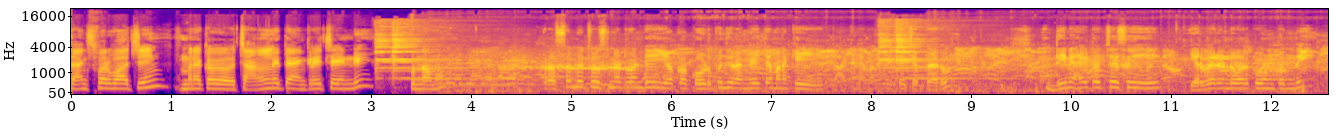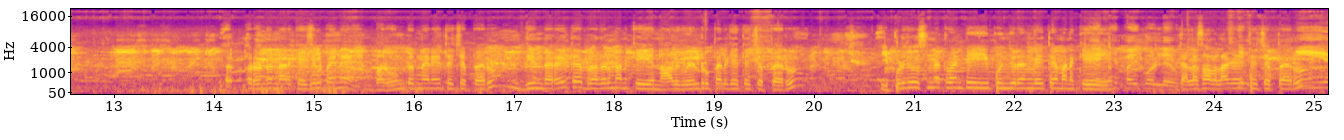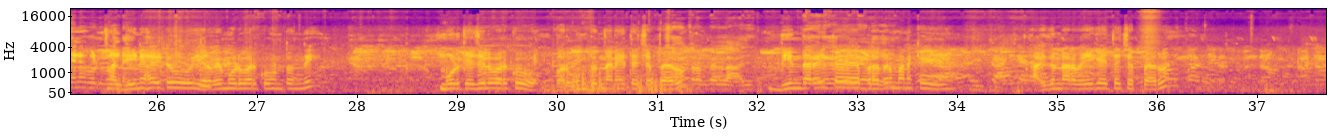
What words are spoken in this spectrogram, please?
Thanks for watching మన యొక్క ఛానల్ని అయితే ఎంకరేజ్ చేయండి. చూద్దాము. ప్రస్తుతం మీరు చూస్తున్నటువంటి ఈ యొక్క కోడిపుంజి రంగు అయితే మనకి అయితే చెప్పారు. దీని హైట్ వచ్చేసి ఇరవై రెండు వరకు ఉంటుంది. రెండున్నర కేజీల పైనే బరువు ఉంటుందని అయితే చెప్పారు. దీని ధర అయితే బ్రదర్ మనకి నాలుగు వేల రూపాయలకి అయితే చెప్పారు. ఇప్పుడు చూసినటువంటి ఈ పుంజు రంగు అయితే మనకి తెల్ల సవలాగా అయితే చెప్పారు. దీని హైట్ ఇరవై మూడు వరకు ఉంటుంది. మూడు కేజీల వరకు బరువు ఉంటుందని అయితే చెప్పారు. దీని ధర అయితే బ్రదర్ మనకి ఐదున్నర వెయ్యి అయితే చెప్పారు.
